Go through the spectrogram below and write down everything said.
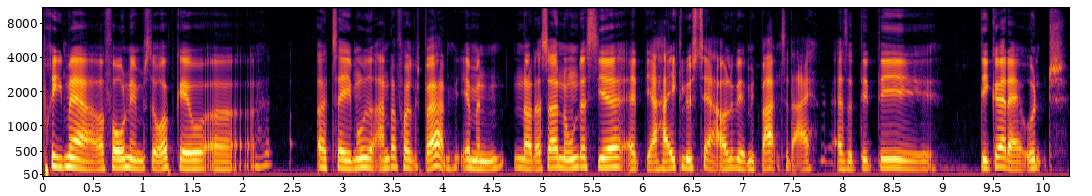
primære og fornemmeste opgave at, at tage imod andre folks børn, jamen når der så er nogen, der siger, at jeg har ikke lyst til at aflevere mit barn til dig, altså det, det, det gør da ondt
